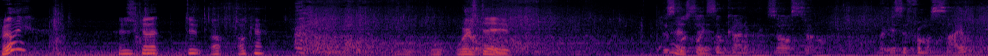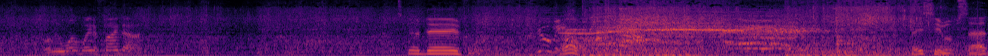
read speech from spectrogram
Really? You're just gonna do. Oh, okay. Wh- Where's Dave? This looks like some kind of an exhaust tunnel. But is it from a silo? Only one way to find out. Let's go, Dave. Oh. They seem upset.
